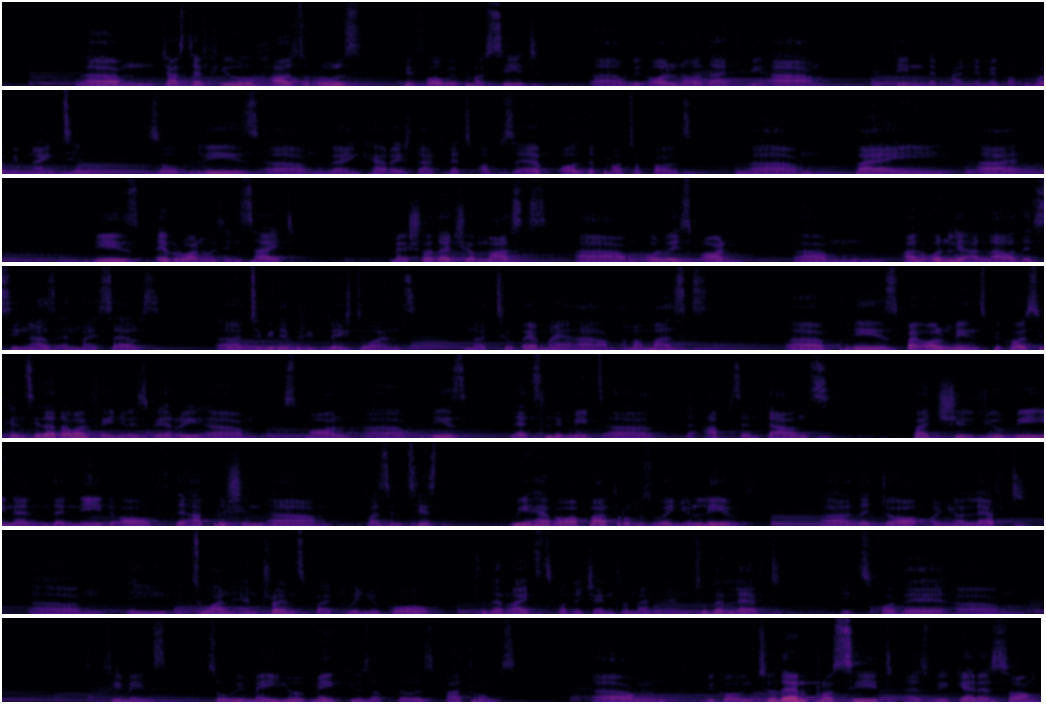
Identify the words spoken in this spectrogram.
Um, just a few house rules before we proceed. Uh, we all know that we are within the pandemic of COVID 19. So please, um, we are encouraged that let's observe all the protocols um, by, uh, please, everyone who's inside, make sure that your masks are always on. Um, I'll only allow the singers and myself uh, to be the privileged ones, not to wear my, um, my masks. Uh, please, by all means, because you can see that our venue is very um, small, uh, please let's limit uh, the ups and downs. But should you be in, an- the need of the ablution um, facilities, we have our bathrooms when you leave uh, the door on your left. Um, the, it's one entrance, but when you go to the right, it's for the gentlemen, and to the left, it's for the um, females. So we may make use of those bathrooms. Um, we're going to then proceed as we get a song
